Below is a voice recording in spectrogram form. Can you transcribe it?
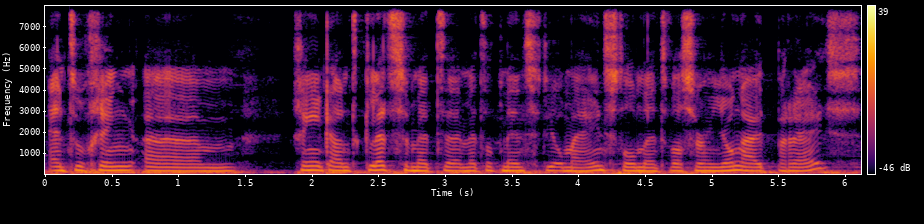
En toen ging, um, ging ik aan het kletsen met, met wat mensen die om mij heen stonden. En toen was er een jongen uit Parijs.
